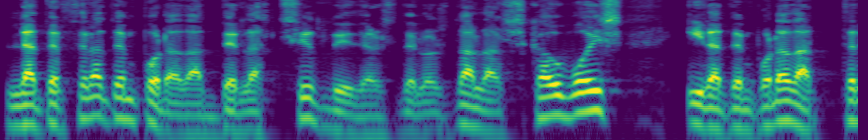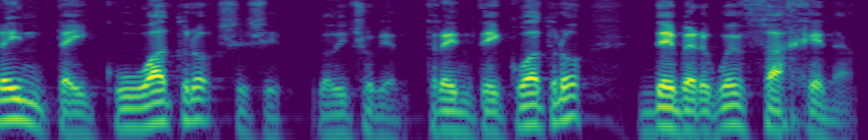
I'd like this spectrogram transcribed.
la tercera temporada de las cheerleaders de los Dallas Cowboys y la temporada 34, sí, sí, lo he dicho bien, 34 de Vergüenza Ajena.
